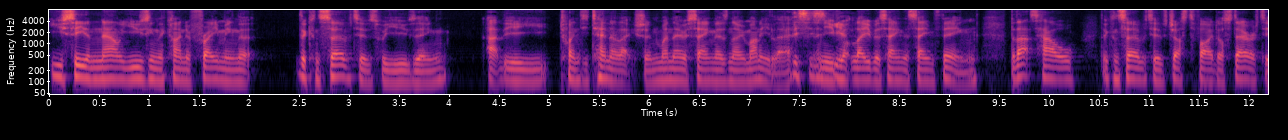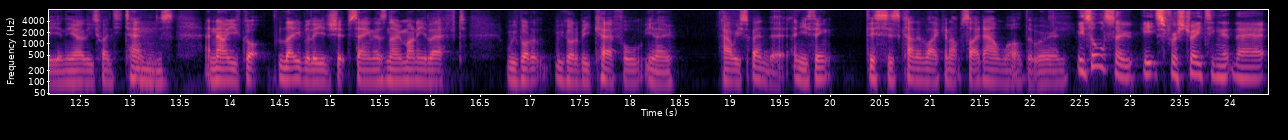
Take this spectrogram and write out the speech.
you see them now using the kind of framing that the Conservatives were using at the 2010 election when they were saying there's no money left, This is- and you've yeah. got Labour saying the same thing. But that's how the Conservatives justified austerity in the early 2010s, and now you've got Labour leadership saying there's no money left. We've got to we've got to be careful, you know, how we spend it. And you think this is kind of like an upside down world that we're in. It's also it's frustrating that they're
